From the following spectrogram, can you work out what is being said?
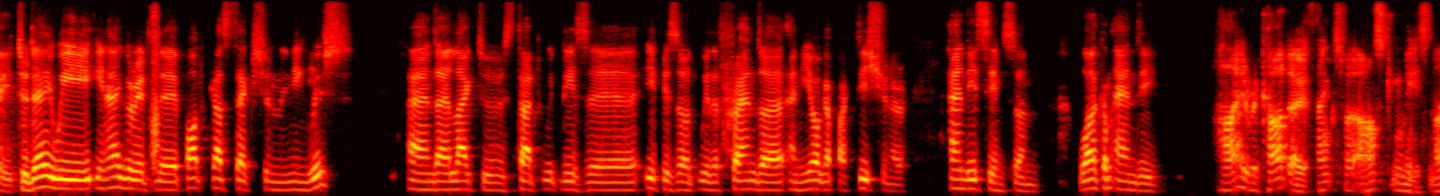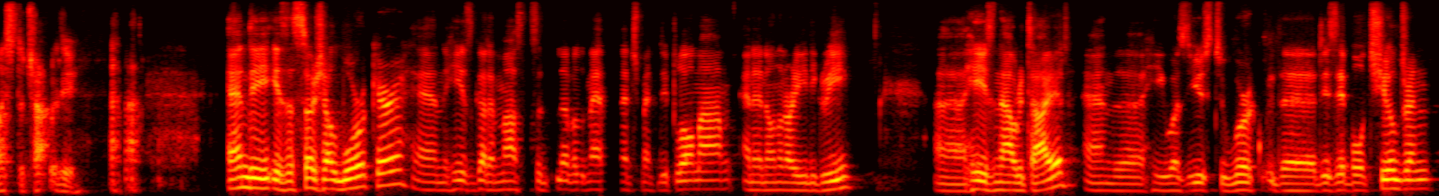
Hi, today we inaugurate the podcast section in English. And I like to start with this uh, episode with a friend uh, and yoga practitioner, Andy Simpson. Welcome, Andy. Hi, Ricardo. Thanks for asking me. It's nice to chat with you. Andy is a social worker and he's got a master level management diploma and an honorary degree. Uh, he is now retired and uh, he was used to work with the disabled children.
